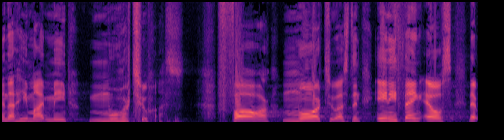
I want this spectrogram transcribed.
And that He might mean more to us far more to us than anything else that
